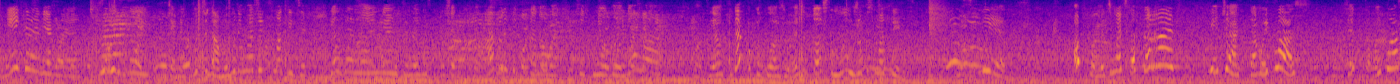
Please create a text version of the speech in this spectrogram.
линейки, наверное. Сюда мы будем ложить, смотрите. Я знаю на моменте на несколько щетках кораблики, какая новая щетка не около дома. Вот, я вот сюда пока положу. Это то, что мы уже посмотрели. След. Опа, математика вторая часть, второй класс. Получается, второй класс.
